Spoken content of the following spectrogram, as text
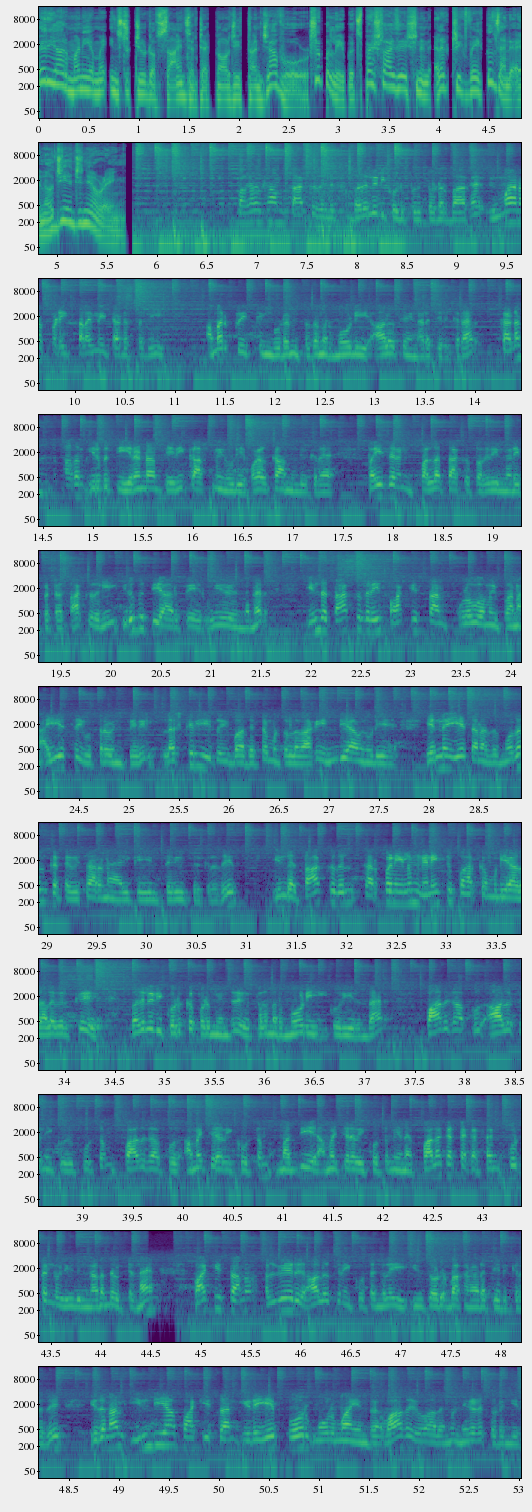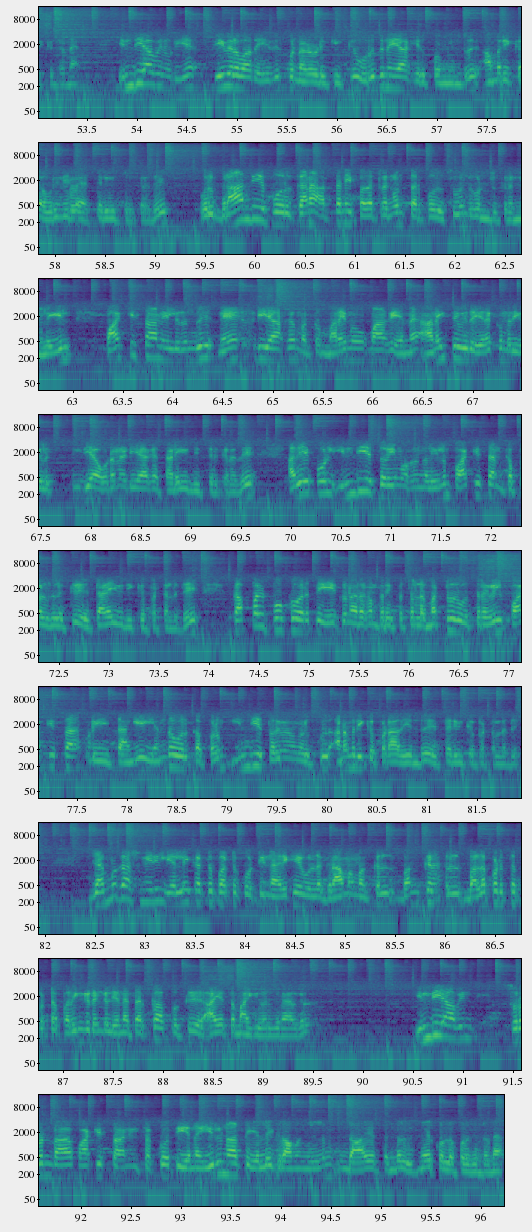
Periyar Maniammai institute of science and technology Thanjavur triple A with specialization in electric vehicles and energy engineering Pahalgam தாக்குதலுக்கு பதிலடி கொடுப்பது தொடர்பாக விமானப்படை தலைமை தடுப்பதி அமர்பிரீத் சிங்குடன் பிரதமர் மோடி ஆலோசனை நடத்தியிருக்கிறார். கடந்த மாதம் இருபத்தி இரண்டாம் தேதி காஷ்மீருடைய பகல்காமில் இருக்கிற பைசரன் பள்ளத்தாக்கு பகுதியில் நடைபெற்ற தாக்குதலில் இருபத்தி ஆறு பேர் உயிரிழந்தனர். இந்த தாக்குதலை பாகிஸ்தான் உளவு அமைப்பான ஐஎஸ்ஐ உத்தரவின் பேரில் லஷ்கர் இ தொய்பா திட்டமிட்டுள்ளதாக இந்தியாவினுடைய என்ஐஏ தனது முதல் கட்ட விசாரணை அறிக்கையில் தெரிவித்திருக்கிறது. இந்த தாக்குதல் கற்பனையிலும் நினைத்து பார்க்க முடியாத அளவிற்கு பதிலடி கொடுக்கப்படும் என்று பிரதமர் மோடி கூறியிருந்தார். பாதுகாப்பு ஆலோசனை குழு கூட்டம் பாதுகாப்பு அமைச்சரவை கூட்டம் மத்திய அமைச்சரவை கூட்டம் என பல கட்ட கட்ட கூட்டங்கள் இதில் நடந்துவிட்டன. பாகிஸ்தானும் பல்வேறு ஆலோசனை கூட்டங்களை இது தொடர்பாக நடத்தி இருக்கிறது இதனால் இந்தியா பாகிஸ்தான் இடையே போர் மூலமா என்ற வாத விவாதங்கள் நிகழத் தொடங்கி இருக்கின்றன இந்தியாவினுடைய தீவிரவாத எதிர்ப்பு நடவடிக்கைக்கு உறுதுணையாக இருப்போம் என்று அமெரிக்கா உறுதியாக தெரிவித்திருக்கிறது. ஒரு பிராந்திய போருக்கான அத்தனை பதற்றங்களும் தற்போது சூழ்ந்து கொண்டிருக்கிற நிலையில் பாகிஸ்தானில் இருந்து நேரடியாக மற்றும் மறைமுகமாக என அனைத்து வித இறக்குமதிகளுக்கு இந்தியா உடனடியாக தடை விதித்திருக்கிறது. அதே போல் இந்திய துறைமுகங்களிலும் பாகிஸ்தான் கப்பல்களுக்கு தடை விதிக்கப்பட்டுள்ளது. கப்பல் போக்குவரத்து இயக்குநரகம் பிறப்பித்துள்ள மற்றொரு உத்தரவில் பாகிஸ்தான் குடியை தாங்கி எந்த ஒரு கப்பலும் இந்திய துறைமுகங்களுக்குள் அனுமதிக்கப்படாது என்று தெரிவிக்கப்பட்டுள்ளது. ஜம்மு காஷ்மீரில் எல்லை கட்டுப்பாட்டு கோட்டின் அருகே உள்ள கிராம மக்கள் பங்கர்கள் பலப்படுத்தப்பட்ட பரிங்கிடங்கள் என தற்காப்புக்கு ஆயத்தமாகி வருகிறார்கள். இந்தியாவின் சுரண்டா பாகிஸ்தானின் சக்கோத்தி என இரு நாட்டு எல்லை கிராமங்களிலும் இந்த ஆயத்தங்கள் மேற்கொள்ளப்படுகின்றன.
